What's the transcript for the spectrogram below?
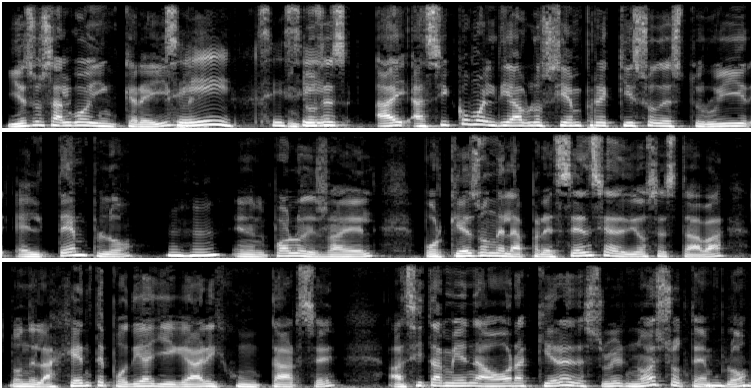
Y eso es algo increíble. Sí, sí, Entonces, hay, así como el diablo siempre quiso destruir el templo en el pueblo de Israel, porque es donde la presencia de Dios estaba, donde la gente podía llegar y juntarse, así también ahora quiere destruir nuestro templo,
